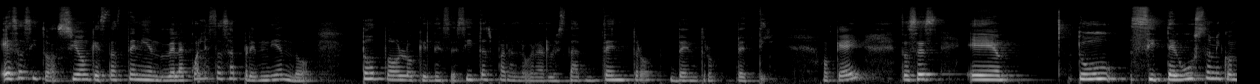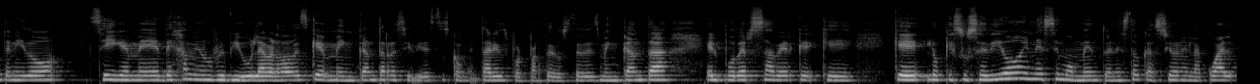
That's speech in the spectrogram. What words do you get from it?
esa situación que estás teniendo, de la cual estás aprendiendo, todo lo que necesitas para lograrlo está dentro, dentro de ti. ¿ok? Entonces, eh, tú, si te gusta mi contenido, sígueme, déjame un review. La verdad es que me encanta recibir estos comentarios por parte de ustedes. Me encanta el poder saber que, que, que lo que sucedió en ese momento, en esta ocasión en la cual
